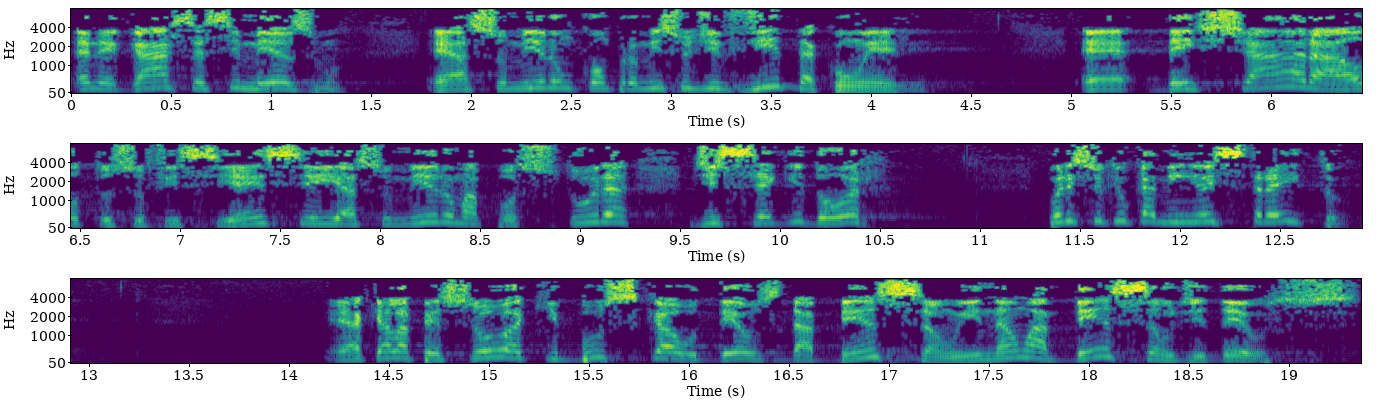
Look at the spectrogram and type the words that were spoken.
é negar-se a si mesmo, é assumir um compromisso de vida com Ele, é deixar a autossuficiência e assumir uma postura de seguidor. Por isso que o caminho é estreito. É aquela pessoa que busca o Deus da bênção e não a bênção de Deus.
